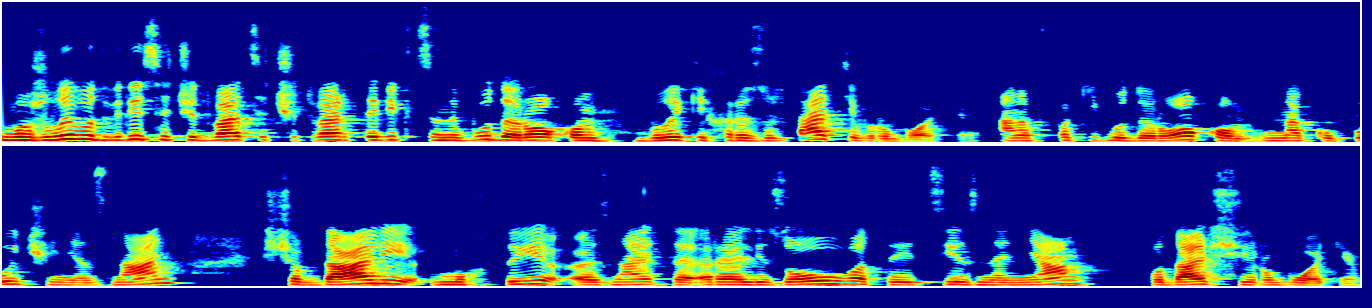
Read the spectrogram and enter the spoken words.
Можливо, 2024 рік це не буде роком великих результатів в роботі, а навпаки, буде роком накопичення знань, щоб далі могти, е, знаєте, реалізовувати ці знання в подальшій роботі.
